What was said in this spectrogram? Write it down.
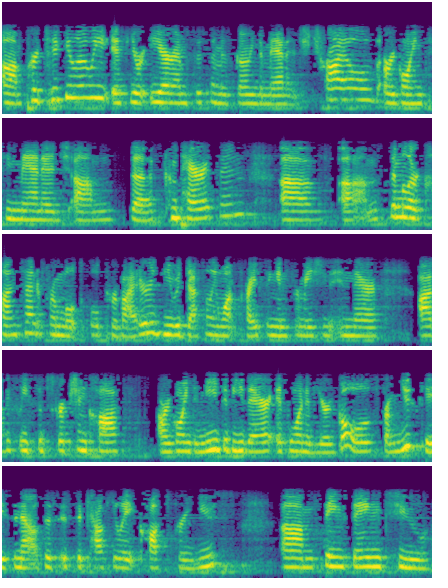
Um, particularly if your ERM system is going to manage trials or going to manage um, the comparison of um, similar content from multiple providers, you would definitely want pricing information in there. Obviously, subscription costs are going to need to be there if one of your goals from use case analysis is to calculate cost per use. Um, same thing to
